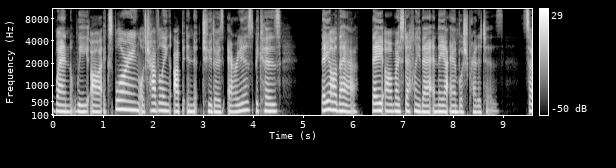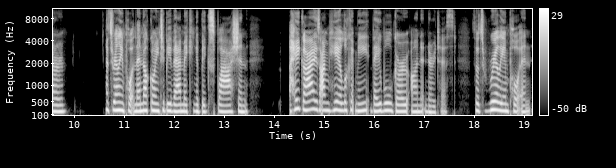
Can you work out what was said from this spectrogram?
when we are exploring or traveling up into those areas because they are there. They are most definitely there and they are ambush predators. So it's really important. They're not going to be there making a big splash and hey guys, I'm here, look at me, they will go unnoticed. So it's really important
